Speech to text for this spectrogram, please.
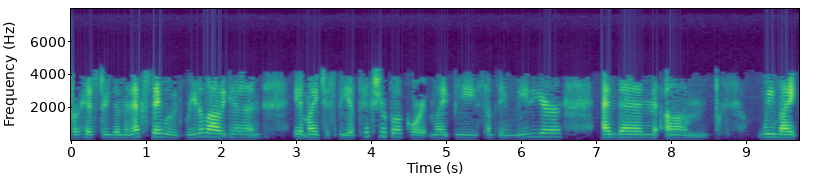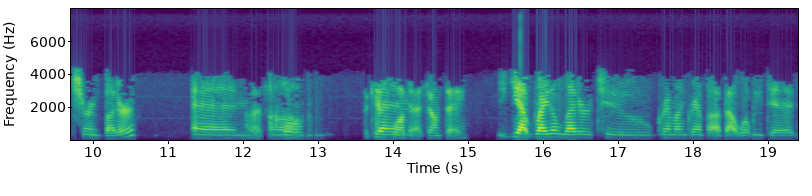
for history. Then the next day we would read aloud again. It might just be a picture book or it might be something meatier. And then um we might churn butter and oh, that's um, cool. the kids then, love that don't they? Yeah write a letter to grandma and grandpa about what we did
